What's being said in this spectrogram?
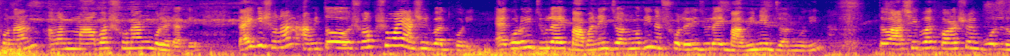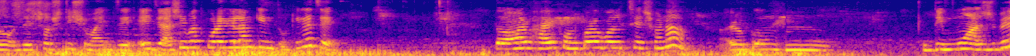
শোনান? আমার মা আবার শোনান বলে ডাকে। তাই কি শোনান? আমি তো সব সময় আশীর্বাদ করি। এগারোই জুলাই বাবানের জন্মদিন আর ষোলোই জুলাই বাবিনের জন্মদিন। তো আশীর্বাদ করার সময় বলল যে, ষষ্ঠীর সময় যে, এই যে আশীর্বাদ করে গেলাম কিন্তু, ঠিক আছে? তো আমার ভাই ফোন করে বলছে, শোনা, এরকম দিম্মু আসবে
